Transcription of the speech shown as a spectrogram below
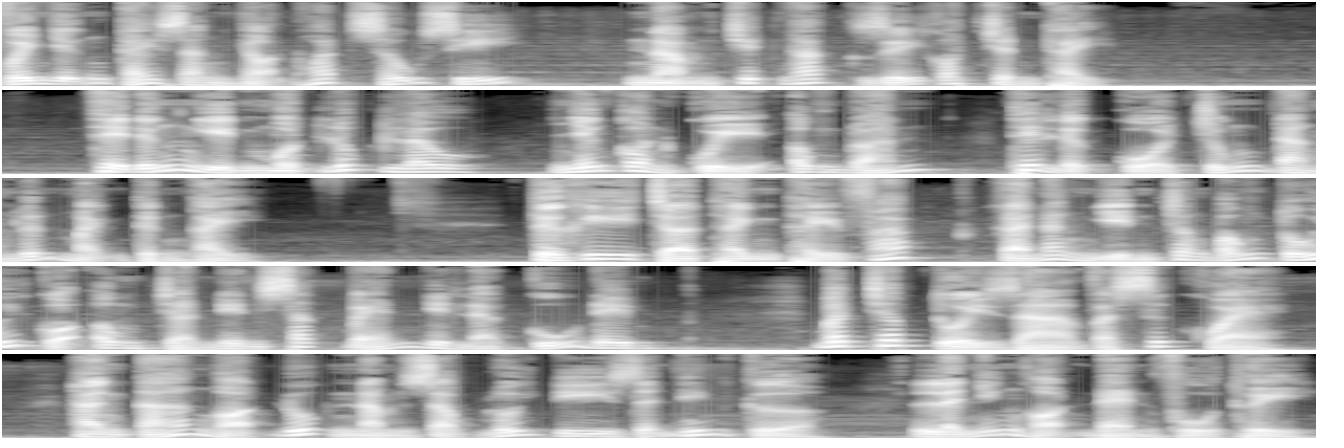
với những cái răng nhọn hoắt xấu xí, nằm chết ngắc dưới gót chân thầy. Thầy đứng nhìn một lúc lâu, những con quỷ ông đoán thế lực của chúng đang lớn mạnh từng ngày. Từ khi trở thành thầy Pháp, khả năng nhìn trong bóng tối của ông trở nên sắc bén như là cú đêm. Bất chấp tuổi già và sức khỏe, hàng tá ngọn đuốc nằm dọc lối đi dẫn đến cửa là những ngọn đèn phù thủy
